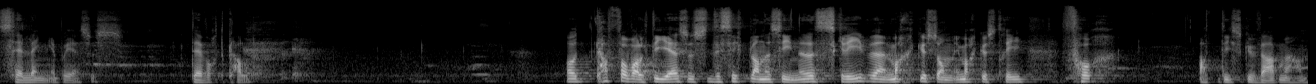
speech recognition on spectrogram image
se lenge på Jesus. Det er vårt kall. Og Hvorfor valgte Jesus disiplene sine? Det skriver Markus om i Markus 3. For at de skulle være med han.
